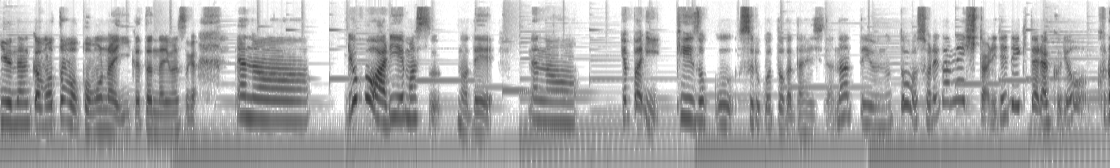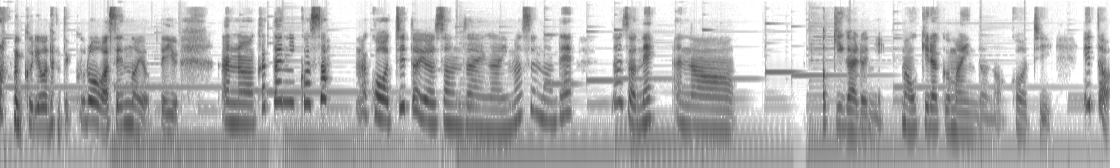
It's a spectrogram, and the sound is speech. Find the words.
いうなんか元も子もない言い方になりますが、あのー、両方ありえますので、あの、やっぱり継続することが大事だなっていうのと、それがね、一人でできたら苦労、苦労、苦労だって苦労はせんのよっていう、あの、方にこそ、まあ、コーチという存在がいますので、どうぞね、あのお気軽に、まあ、お気楽マインドのコーチへと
